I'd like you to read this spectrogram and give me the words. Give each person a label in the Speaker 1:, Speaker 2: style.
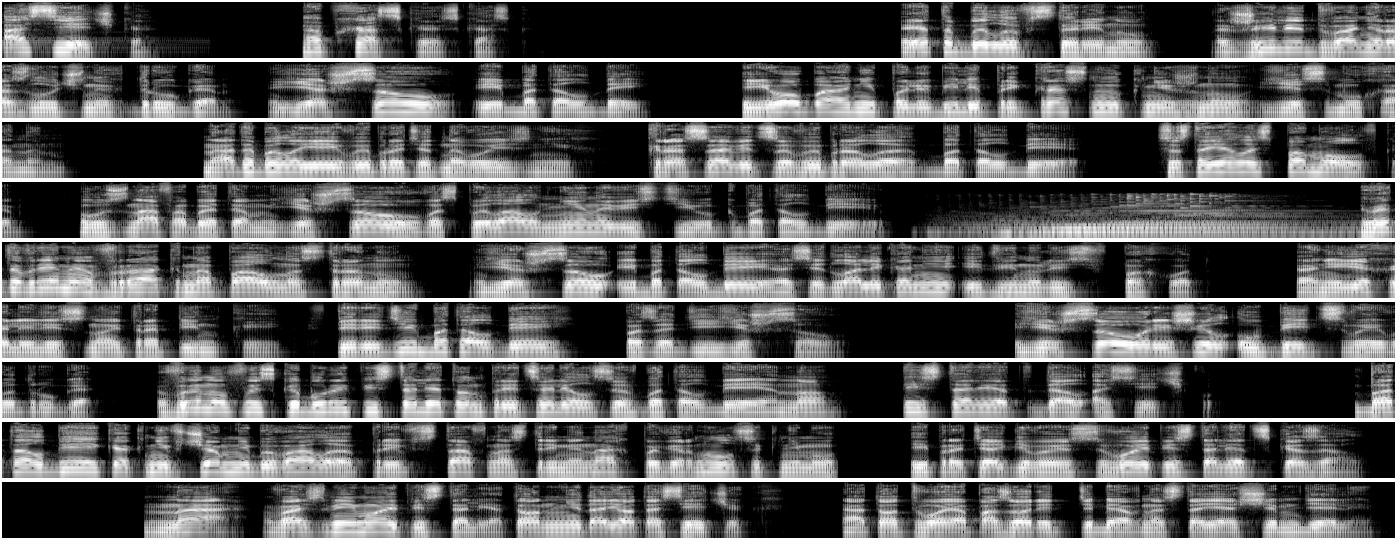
Speaker 1: Осечка. Абхазская сказка. Это было в старину. Жили два неразлучных друга, Ешсоу и Баталбей. И оба они полюбили прекрасную княжну Есмуханом. Надо было ей выбрать одного из них. Красавица выбрала Баталбея. Состоялась помолвка. Узнав об этом, Ешсоу воспылал ненавистью к Баталбею. В это время враг напал на страну. Ешсоу и Баталбей оседлали коней и двинулись в поход. Они ехали лесной тропинкой. Впереди Баталбей, позади Ешсоу. Ешсоу решил убить своего друга. Вынув из кобуры пистолет, он прицелился в Баталбея, но пистолет дал осечку. Баталбей, как ни в чем не бывало, привстав на стременах, повернулся к нему и, протягивая свой пистолет, сказал, «На, возьми мой пистолет, он не дает осечек, а то твой опозорит тебя в настоящем деле».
